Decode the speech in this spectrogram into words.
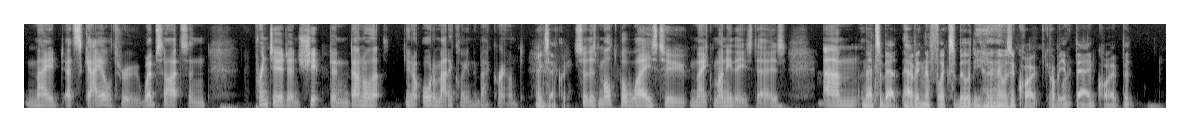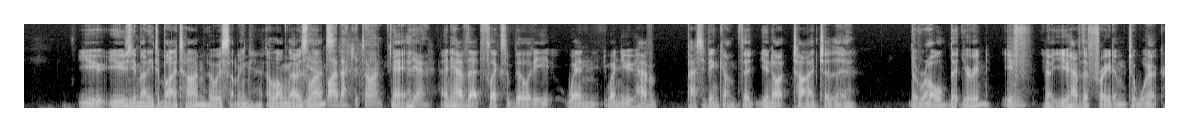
made at scale through websites and printed and shipped and done all that you know automatically in the background. Exactly. So there's multiple ways to make money these days. Um, And that's about having the flexibility. I think there was a quote, probably point. a bad quote, but you use your money to buy time, or was something along those yeah, lines. buy back your time. Yeah, yeah. And you have that flexibility when when you have a passive income that you're not tied to the the role that you're in. If you know you have the freedom to work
